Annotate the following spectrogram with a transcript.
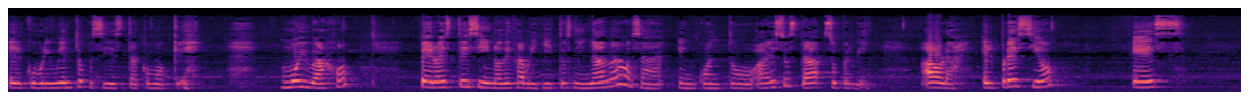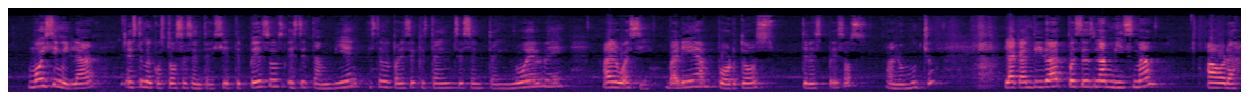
el cubrimiento pues sí está como que muy bajo, pero este sí no deja brillitos ni nada, o sea, en cuanto a eso está súper bien. Ahora, el precio es muy similar, este me costó 67 pesos, este también, este me parece que está en 69, algo así, varían por 2, 3 pesos a lo mucho. La cantidad pues es la misma. Ahora,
